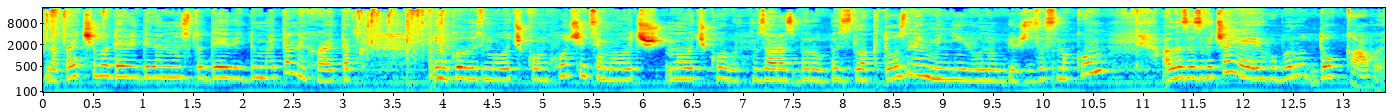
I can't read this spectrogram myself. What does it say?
на печиво 9,99. Думаю, та нехай так. Інколи з молочком хочеться. Молоч... Молочко зараз беру безлактозне, мені воно більш за смаком. Але зазвичай я його беру до кави.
